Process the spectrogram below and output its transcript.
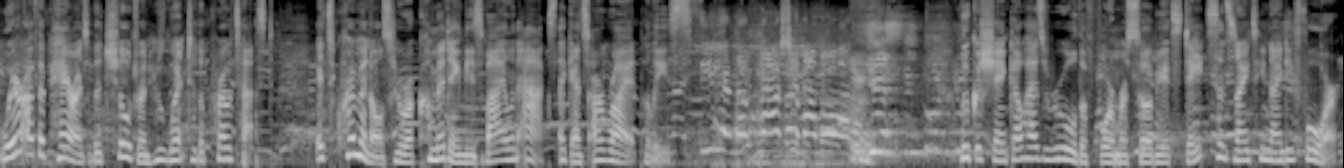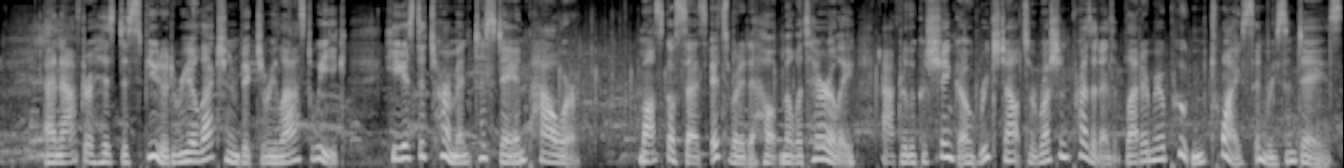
Where are the parents of the children who went to the protest? It's criminals who are committing these violent acts against our riot police. Lukashenko has ruled the former Soviet state since 1994. And after his disputed re election victory last week, he is determined to stay in power. Moscow says it's ready to help militarily after Lukashenko reached out to Russian President Vladimir Putin twice in recent days.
